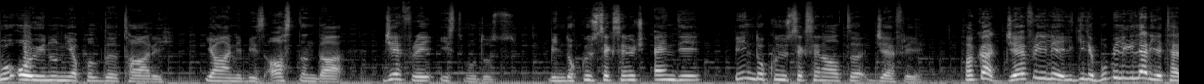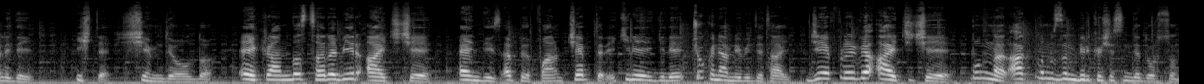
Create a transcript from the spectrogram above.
bu oyunun yapıldığı tarih. Yani biz aslında Jeffrey Eastwood'uz. 1983 Andy, 1986 Jeffrey. Fakat Jeffrey ile ilgili bu bilgiler yeterli değil. İşte şimdi oldu. Ekranda sarı bir ayçiçeği. Andy's Apple Farm Chapter 2 ile ilgili çok önemli bir detay. Jeffrey ve ayçiçeği. Bunlar aklımızın bir köşesinde dursun.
